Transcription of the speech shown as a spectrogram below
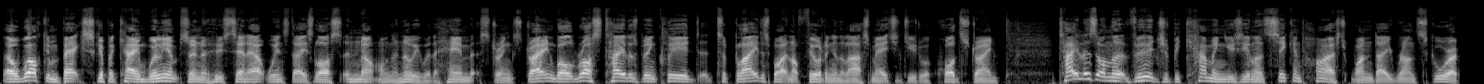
They'll welcome back skipper Kane Williamson, who sat out Wednesday's loss in Mount Maunganui with a hamstring strain, while Ross Taylor's been cleared to play despite not fielding in the last match due to a quad strain. Taylor's on the verge of becoming New Zealand's second highest one day run scorer.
